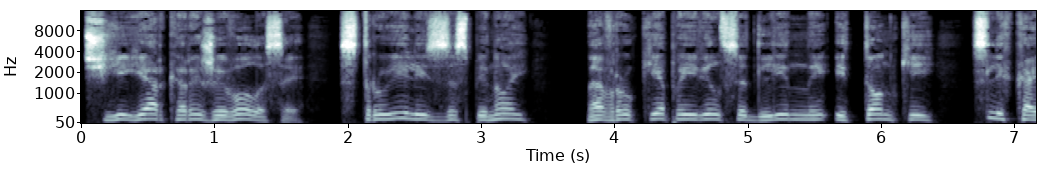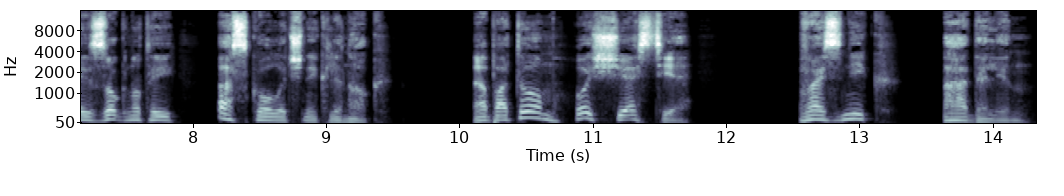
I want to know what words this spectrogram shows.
чьи ярко-рыжие волосы струились за спиной, а в руке появился длинный и тонкий, слегка изогнутый осколочный клинок. А потом, о счастье, возник Адалин.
